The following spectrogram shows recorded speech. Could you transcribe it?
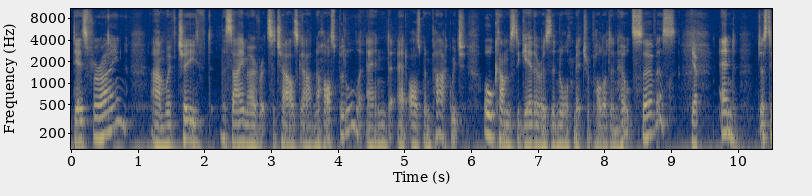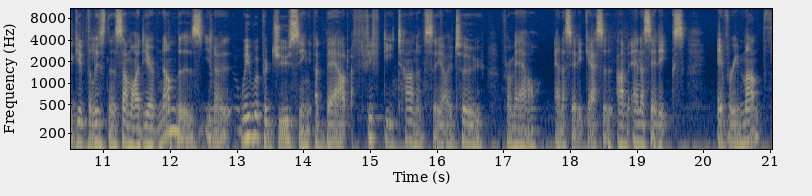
desflurane. Um, we've achieved the same over at Sir Charles Gairdner Hospital and at Osborne Park, which all comes together as the North Metropolitan Health Service. Yep. And just to give the listeners some idea of numbers, you know, we were producing about 50 tonne of CO2 from our anaesthetic acid, um, anaesthetics every month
